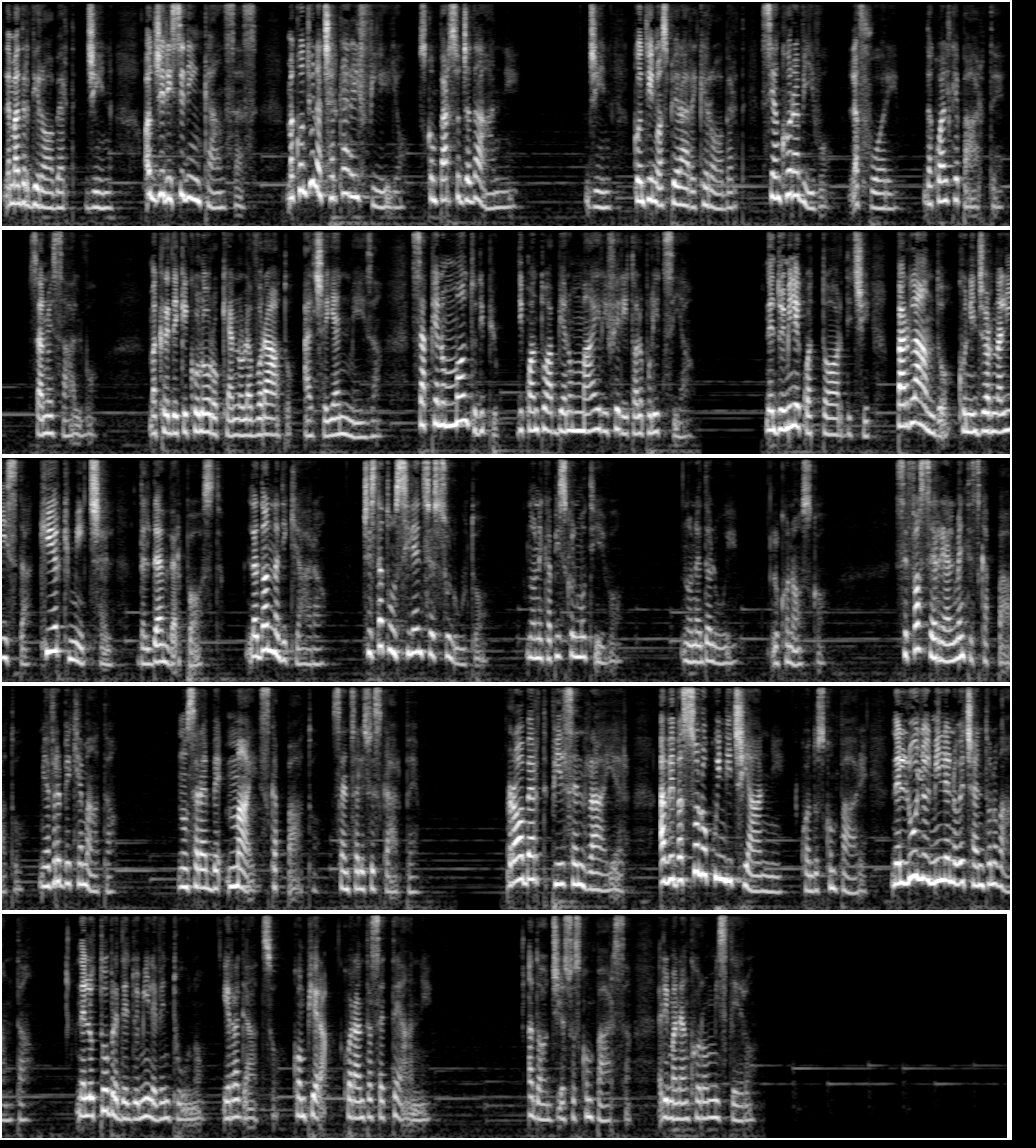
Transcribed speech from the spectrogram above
La madre di Robert, Jean, oggi risiede in Kansas, ma continua a cercare il figlio, scomparso già da anni. Jean continua a sperare che Robert sia ancora vivo, là fuori, da qualche parte, sano e salvo, ma crede che coloro che hanno lavorato al Cheyenne Mesa sappiano molto di più di quanto abbiano mai riferito alla polizia. Nel 2014, parlando con il giornalista Kirk Mitchell del Denver Post, la donna dichiara: C'è stato un silenzio assoluto. Non ne capisco il motivo. Non è da lui, lo conosco. Se fosse realmente scappato, mi avrebbe chiamata. Non sarebbe mai scappato senza le sue scarpe. Robert Pilsen Ryer aveva solo 15 anni quando scompare, nel luglio 1990. Nell'ottobre del 2021 il ragazzo compierà 47 anni. Ad oggi la sua scomparsa rimane ancora un mistero.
